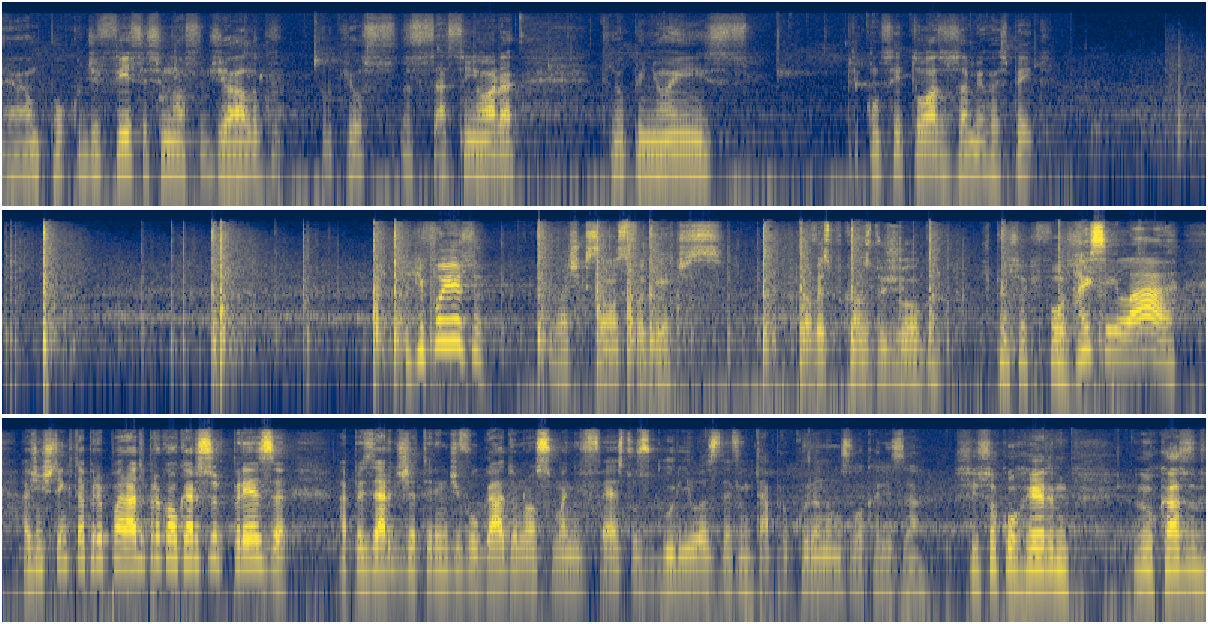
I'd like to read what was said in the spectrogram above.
É um pouco difícil esse nosso diálogo, porque a senhora tem opiniões preconceituosas a meu respeito. O que foi isso? Eu acho que são os foguetes. Talvez por causa do jogo. Você pensou que fosse? Ai, sei lá. A gente tem que estar preparado para qualquer surpresa. Apesar de já terem divulgado o nosso manifesto, os gorilas devem estar procurando nos localizar. Se isso ocorrer, no caso de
